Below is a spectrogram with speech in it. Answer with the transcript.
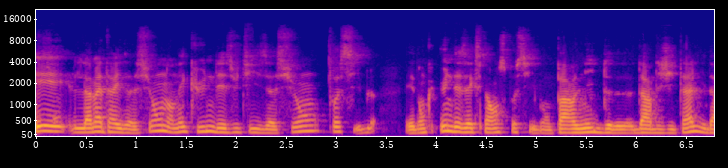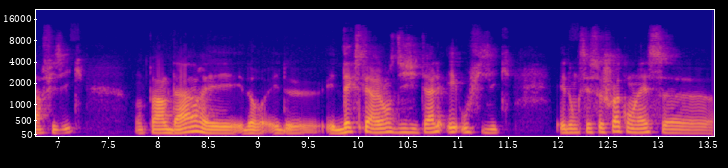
Et la matérialisation n'en est qu'une des utilisations possibles, et donc une des expériences possibles. On parle ni d'art digital, ni d'art physique. On parle d'art et d'expérience digitale et ou physique. Et donc c'est ce choix qu'on laisse, euh,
